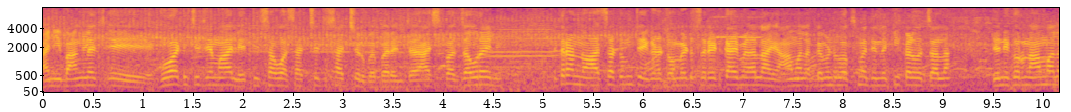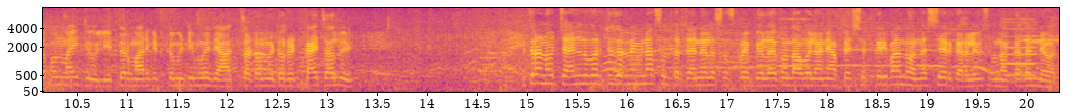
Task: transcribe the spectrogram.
आणि बांगलाचे गुवाहाटीचे जे माल आहे ते सव्वा सातशे ते सातशे रुपयेपर्यंत आसपास जाऊ राहिले. मित्रांनो आजचा तुमच्या इकडे टोमॅटोचा रेट काय मिळाला आहे? आम्हाला कमेंट बॉक्समध्ये नक्की कळवत चाला. जेणेकरून आम्हाला पण माहिती होईल इतर मार्केट कमिटीमध्ये आजचा टोमॅटो रेट काय चालू आहे. मित्रांनो चॅनलवरती जर नवीन असेल तर चॅनलला सबस्क्राईब बेल ऐकून दाबायला आणि आपल्या शेतकरी बांधवांना शेअर करायला विसरू नका. धन्यवाद.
